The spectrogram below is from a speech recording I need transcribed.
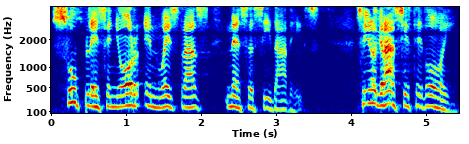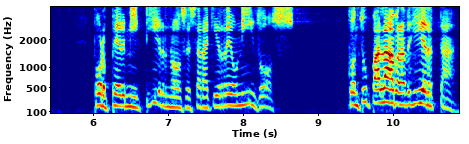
Suple, Señor, en nuestras necesidades. Señor, gracias te doy por permitirnos estar aquí reunidos con tu palabra abierta.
